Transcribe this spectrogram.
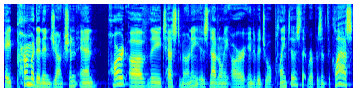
a permanent injunction. And part of the testimony is not only our individual plaintiffs that represent the class,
